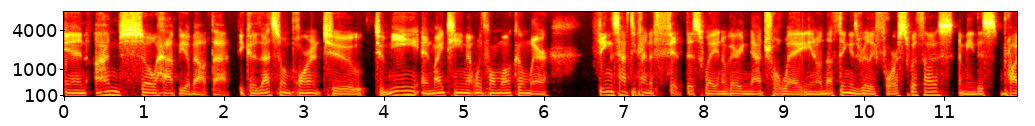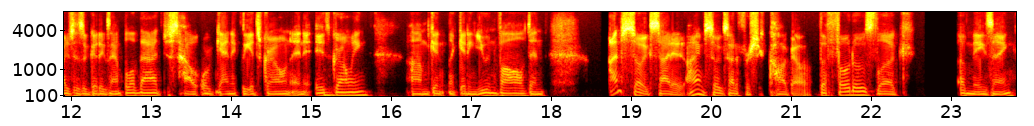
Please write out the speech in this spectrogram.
And I'm so happy about that because that's so important to to me and my team at With Warm Welcome, where things have to kind of fit this way in a very natural way. You know, nothing is really forced with us. I mean, this project is a good example of that, just how organically it's grown and it is growing. Um, getting like getting you involved, and I'm so excited. I am so excited for Chicago. The photos look amazing.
